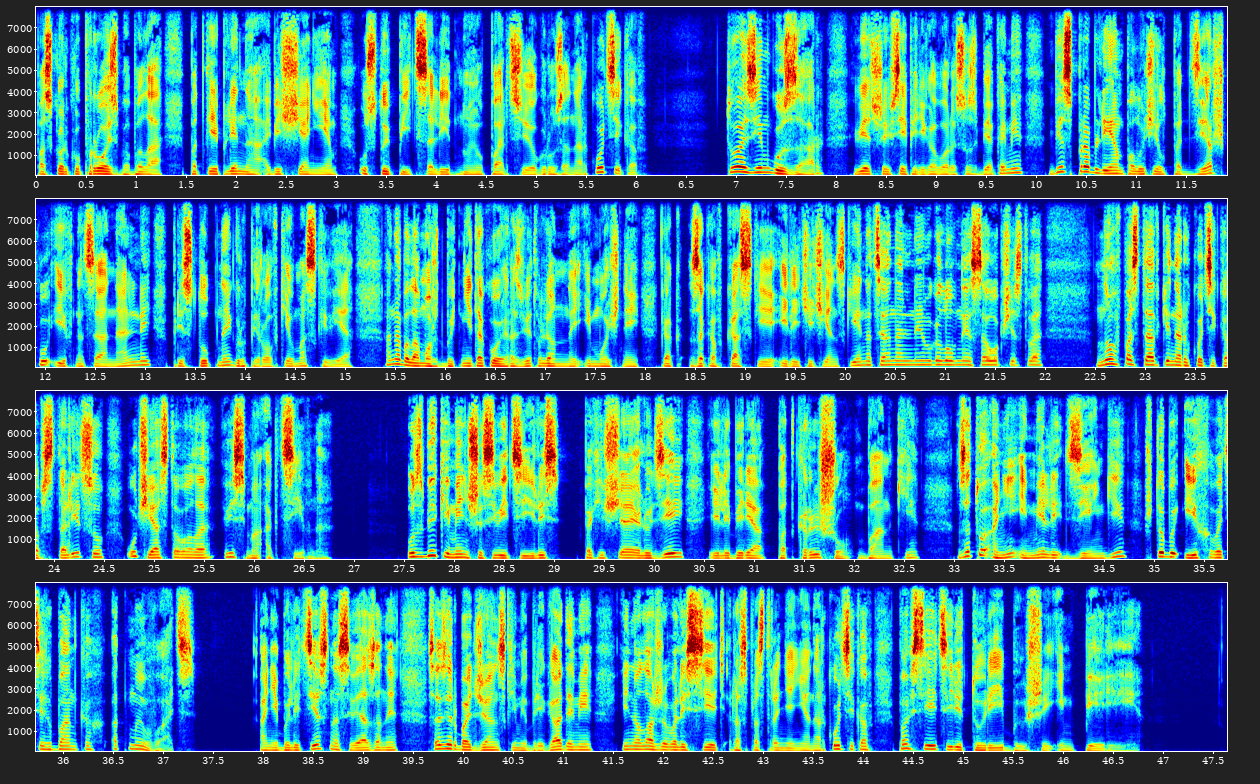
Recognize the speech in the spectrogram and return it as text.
Поскольку просьба была подкреплена обещанием уступить солидную партию груза наркотиков, то Азим Гузар, ведший все переговоры с узбеками, без проблем получил поддержку их национальной преступной группировки в Москве. Она была, может быть, не такой разветвленной и мощной, как закавказские или чеченские национальные уголовные сообщества, но в поставке наркотиков в столицу участвовала весьма активно. Узбеки меньше светились, похищая людей или беря под крышу банки, зато они имели деньги, чтобы их в этих банках отмывать. Они были тесно связаны с азербайджанскими бригадами и налаживали сеть распространения наркотиков по всей территории бывшей империи.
